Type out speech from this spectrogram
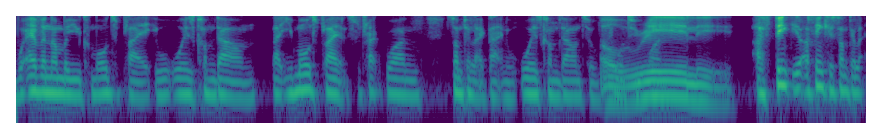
whatever number you can multiply, it will always come down. Like you multiply it, subtract one, something like that, and it will always come down to Oh, four two one. really? I think I think it's something like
